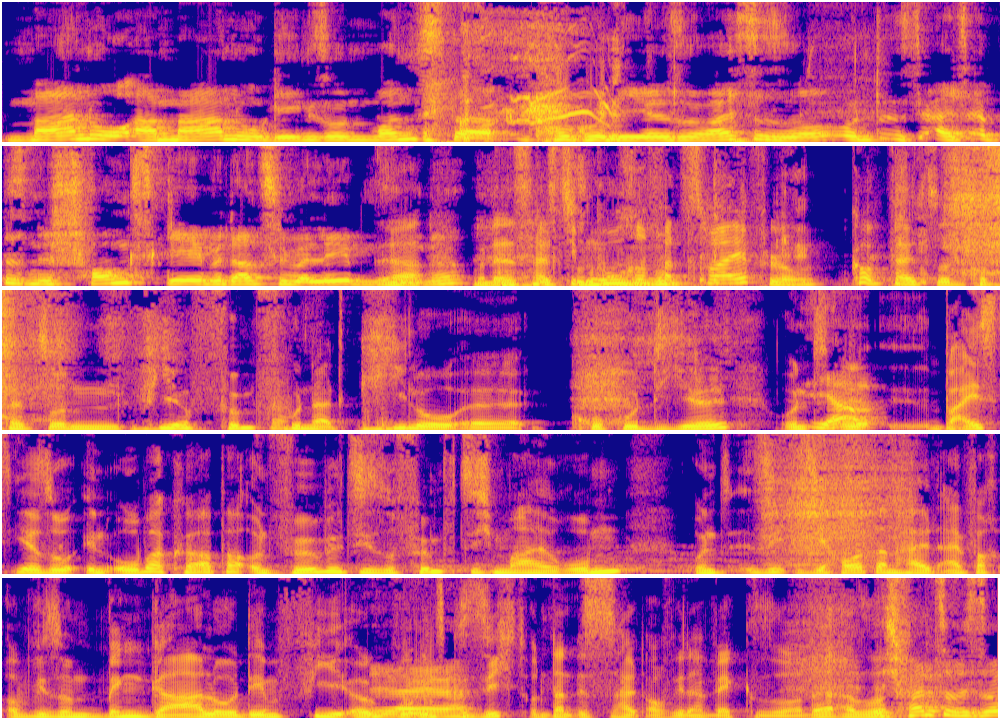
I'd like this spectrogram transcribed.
Mano a Mano gegen so ein Monster-Krokodil, so weißt du so. Und als ob es eine Chance gäbe, da zu überleben, Ja, so, ne? und dann ist halt Die so pure Verzweiflung. kommt halt so kommt halt so ein 400, 500 Kilo äh, Krokodil und Ja. äh, beißt ihr so in Oberkörper und wirbelt sie so 50 Mal rum und sie, sie haut dann halt einfach irgendwie so ein Bengalo dem Vieh irgendwo Ja, ins ja. Gesicht und dann ist es halt auch wieder weg so, ne? Also Ich fand sowieso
